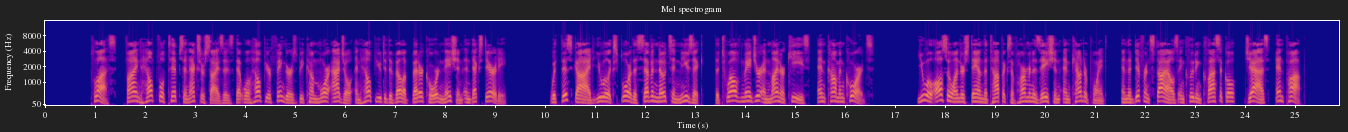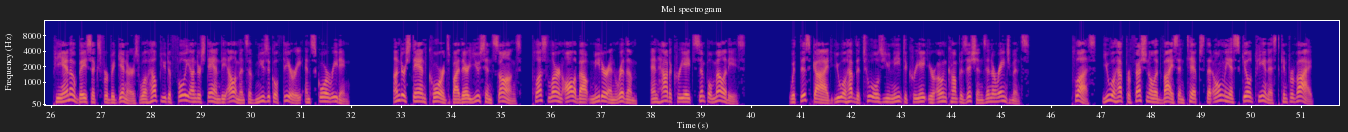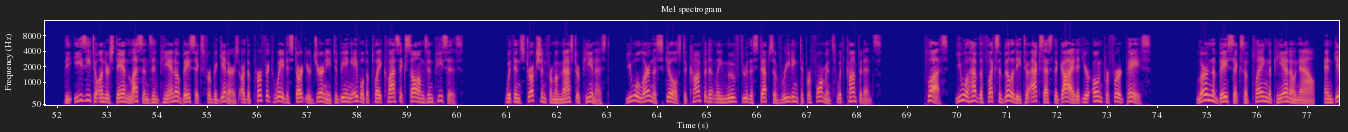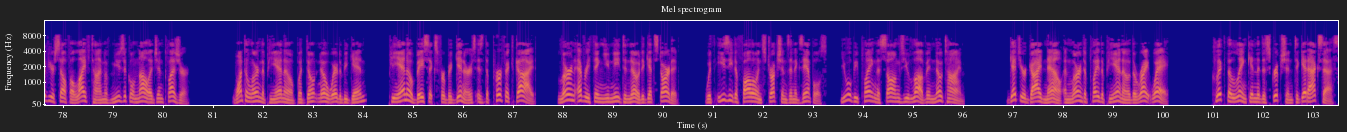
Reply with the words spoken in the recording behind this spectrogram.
Plus, find helpful tips and exercises that will help your fingers become more agile and help you to develop better coordination and dexterity. With this guide you will explore the seven notes in music, the 12 major and minor keys, and common chords. You will also understand the topics of harmonization and counterpoint, and the different styles including classical, jazz, and pop. Piano Basics for Beginners will help you to fully understand the elements of musical theory and score reading. Understand chords by their use in songs, plus learn all about meter and rhythm, and how to create simple melodies. With this guide you will have the tools you need to create your own compositions and arrangements. Plus, you will have professional advice and tips that only a skilled pianist can provide. The easy-to-understand lessons in piano basics for beginners are the perfect way to start your journey to being able to play classic songs and pieces. With instruction from a master pianist, you will learn the skills to confidently move through the steps of reading to performance with confidence. Plus, you will have the flexibility to access the guide at your own preferred pace. Learn the basics of playing the piano now, and give yourself a lifetime of musical knowledge and pleasure. Want to learn the piano but don't know where to begin? Piano Basics for Beginners is the perfect guide. Learn everything you need to know to get started. With easy to follow instructions and examples, you will be playing the songs you love in no time. Get your guide now and learn to play the piano the right way. Click the link in the description to get access.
